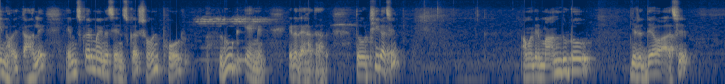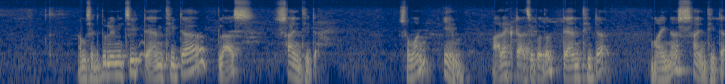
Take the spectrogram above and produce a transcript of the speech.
এন হয়, তাহলে M square minus N square সমান ফোর রুট এম এন এটা দেখাতে হবে। তো ঠিক আছে আমাদের মান দুটো যেটা দেওয়া আছে, আমি সেটা তুলে নিচ্ছি tan theta plus sine theta সমান এম আর একটা আছে কত? Tan theta minus sine theta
